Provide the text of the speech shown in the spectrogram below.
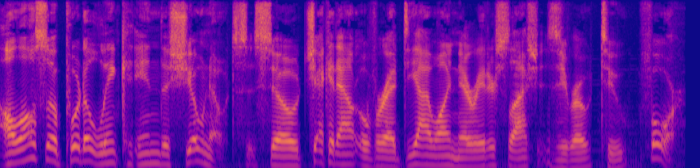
I'll also put a link in the show notes, so check it out over at diynarrator slash 024.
